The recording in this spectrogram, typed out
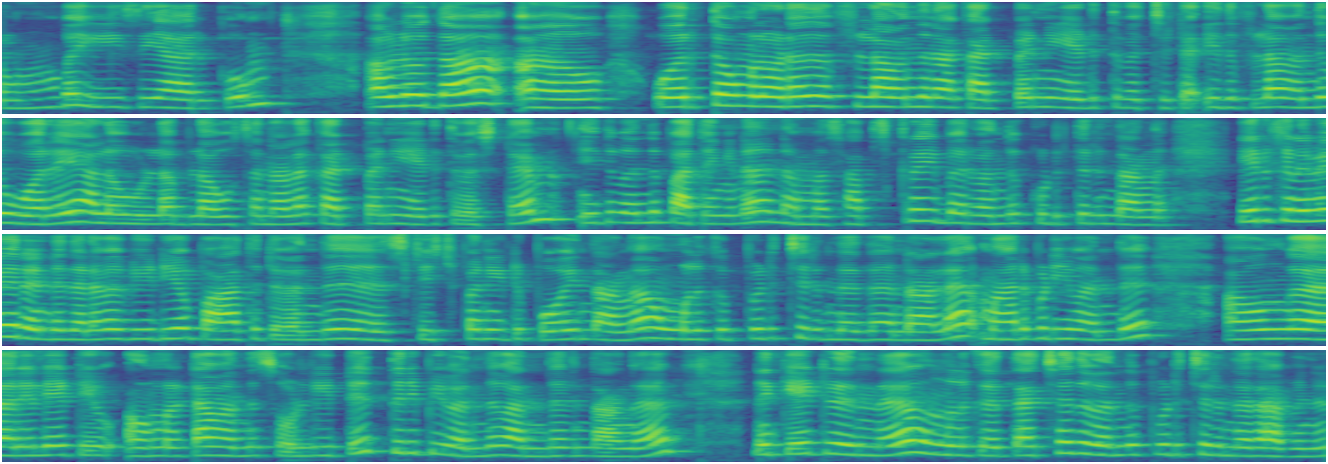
ரொம்ப ஈஸியாக இருக்கும். அவ்வளோதான். ஒருத்தவங்களோட ஃபுல்லாக வந்து நான் கட் பண்ணி எடுத்து வச்சுட்டேன். இது ஃபுல்லாக வந்து ஒரே அளவு உள்ள ப்ளவுஸ். கட் பண்ணி எடுத்து வச்சிட்டேன் இது வந்து பார்த்தீங்கன்னா, நம்ம சப்ஸ்கிரைபர் வந்து கொடுத்துருந்தாங்க ஏற்கனவே ரெண்டு தடவை வீடியோ பார்த்துட்டு வந்து ஸ்டிச் பண்ணிட்டு போயிருந்தாங்க. அவங்களுக்கு பிடிச்சிருந்ததுனால, மறுபடியும் வந்து அவங்க ரிலேட்டிவ் அவங்கள்ட்ட வந்து சொல்லிட்டு, திருப்பி வந்து வந்திருந்தாங்க. நான் கேட்டிருந்தேன் உங்களுக்கு தைச்சது வந்து பிடிச்சிருந்ததா? அப்படின்னு.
